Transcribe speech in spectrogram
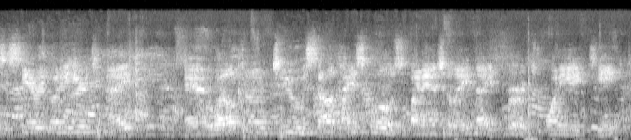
Nice to see everybody here tonight, and welcome to South High School's Financial Aid Night for 2018.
